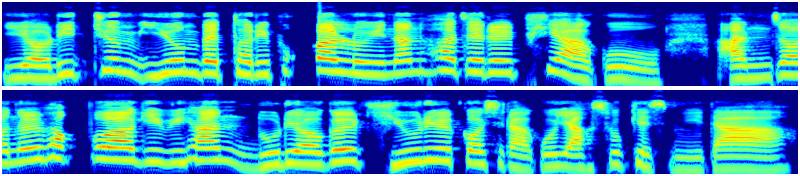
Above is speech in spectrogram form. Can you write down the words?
이어 리튬 이온 배터리 폭발로 인한 화재를 피하고 안전을 확보하기 위한 노력을 기울일 것이라고 약속했습니다.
